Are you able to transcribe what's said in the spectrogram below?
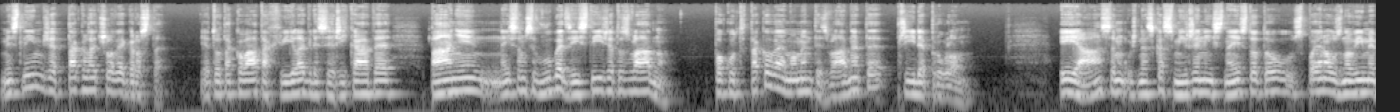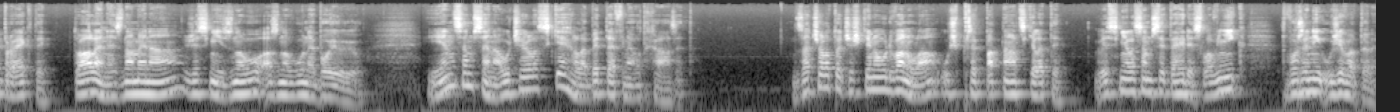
Myslím, že takhle člověk roste. Je to taková ta chvíle, kdy si říkáte, páni, nejsem si vůbec jistý, že to zvládnu. Pokud takové momenty zvládnete, přijde průlom. I já jsem už dneska smířený s nejistotou spojenou s novými projekty. To ale neznamená, že s ní znovu a znovu nebojuju. Jen jsem se naučil z těchhle bitev neodcházet. Začalo to češtinou 2.0 už před 15 lety. Vysnil jsem si tehdy slovník tvořený uživateli,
